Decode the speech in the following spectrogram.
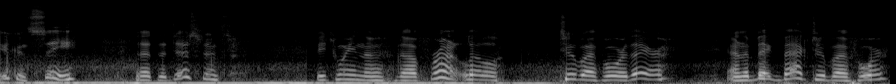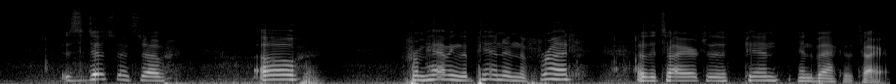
you can see that the distance between the, the front little 2x4 there and the big back 2x4 is a distance of, oh, from having the pin in the front of the tire to the pin in the back of the tire.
